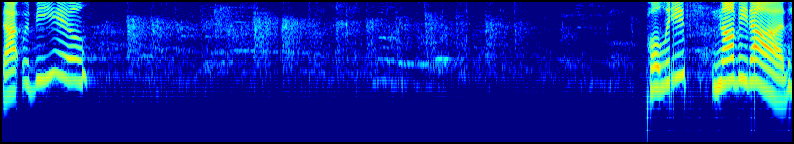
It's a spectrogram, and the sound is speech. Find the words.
That would be you. Feliz Navidad.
